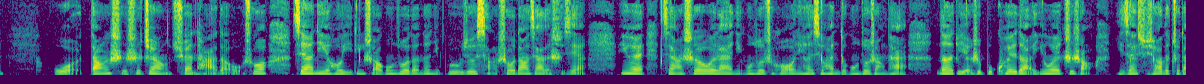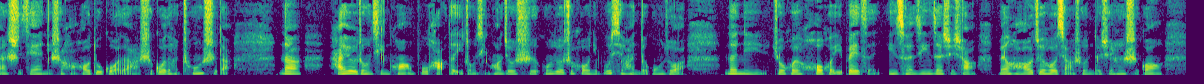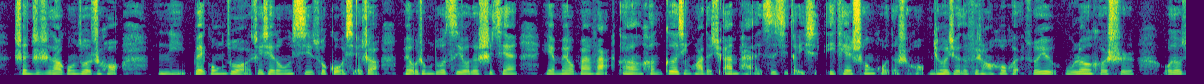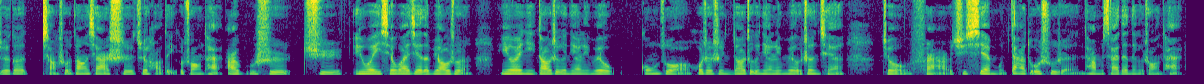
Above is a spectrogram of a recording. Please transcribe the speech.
我当时是这样劝他的，我说：“既然你以后一定是要工作的，那你不如就享受当下的时间，因为假设未来你工作之后，你很喜欢你的工作状态，那也是不亏的，因为至少你在学校的这段时间你是好好度过的，是过得很充实的。那还有一种情况，不好的一种情况就是工作之后你不喜欢你的工作，那你就会后悔一辈子，你曾经在学校没有好好最后享受你的学生时光。”甚至直到工作之后，你被工作这些东西所裹挟着，没有这么多自由的时间，也没有办法嗯很个性化的去安排自己的一些一天生活的时候，你就会觉得非常后悔。所以无论何时，我都觉得享受当下是最好的一个状态，而不是去因为一些外界的标准，因为你到这个年龄没有工作，或者是你到这个年龄没有挣钱，就反而去羡慕大多数人他们在的那个状态。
